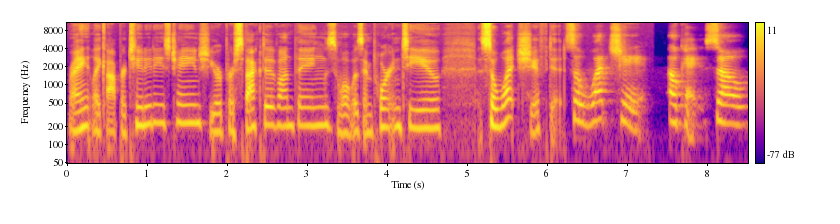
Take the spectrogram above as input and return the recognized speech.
right? Like opportunities changed, your perspective on things, what was important to you. So, what shifted? So, what changed? Okay, so,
